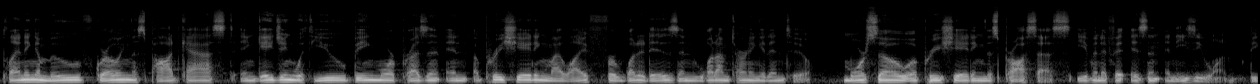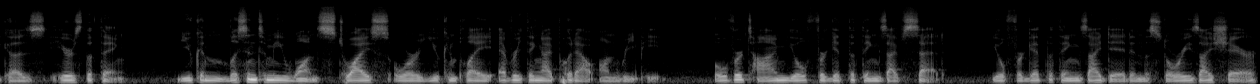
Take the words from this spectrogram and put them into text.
Planning a move, growing this podcast, engaging with you, being more present, and appreciating my life for what it is and what I'm turning it into more so appreciating this process, even if it isn't an easy one. Because here's the thing you can listen to me once, twice, or you can play everything I put out on repeat. Over time, you'll forget the things I've said. You'll forget the things I did and the stories I share,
